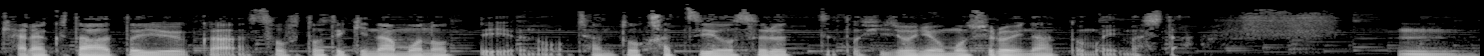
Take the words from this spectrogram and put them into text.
キャラクターというか、ソフト的なものっていうのをちゃんと活用するってと非常に面白いなと思いました。うん。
